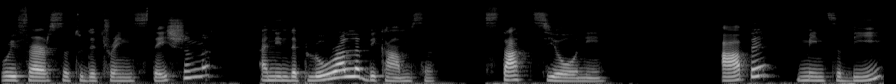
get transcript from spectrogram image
refers to the train station and in the plural becomes stazioni. Ape means bee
